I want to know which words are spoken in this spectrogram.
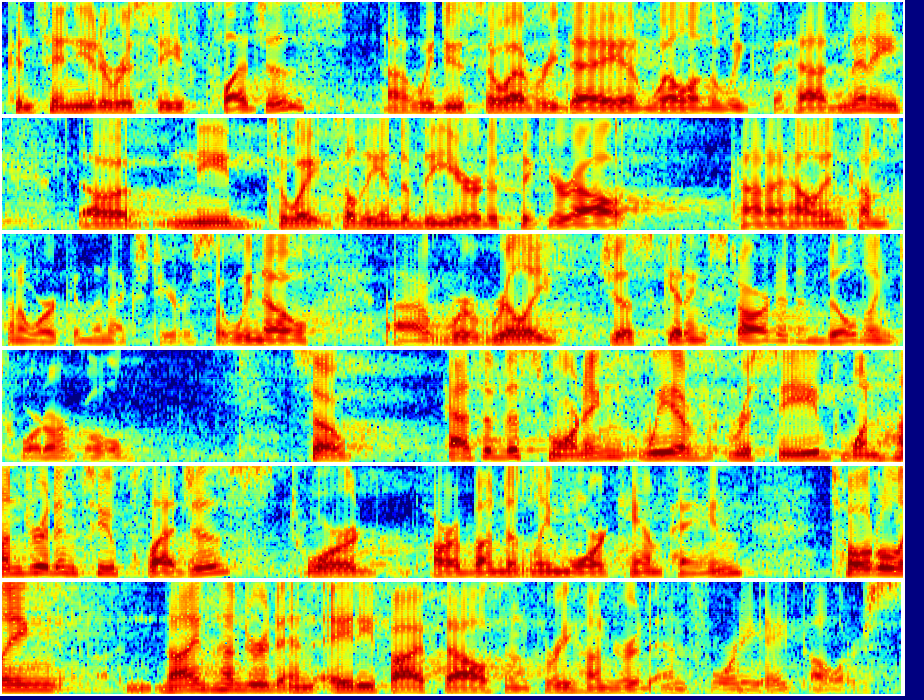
continue to receive pledges. Uh, we do so every day and will in the weeks ahead. Many uh, need to wait until the end of the year to figure out kind of how income is going to work in the next year. So we know uh, we're really just getting started and building toward our goal. So as of this morning, we have received 102 pledges toward our Abundantly More campaign totaling $985,348.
